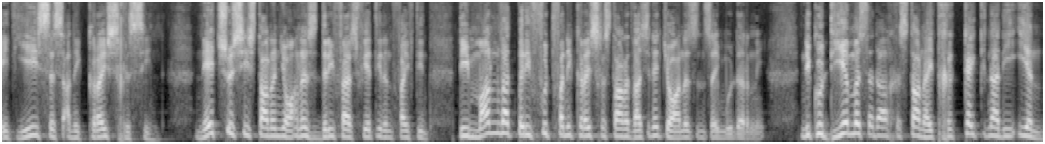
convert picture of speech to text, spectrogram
het Jesus aan die kruis gesien. Net soos hier staan in Johannes 3 vers 14 en 15, die man wat by die voet van die kruis gestaan het, was nie net Johannes en sy moeder nie. Nikodemus het daar gestaan, hy het gekyk na die een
